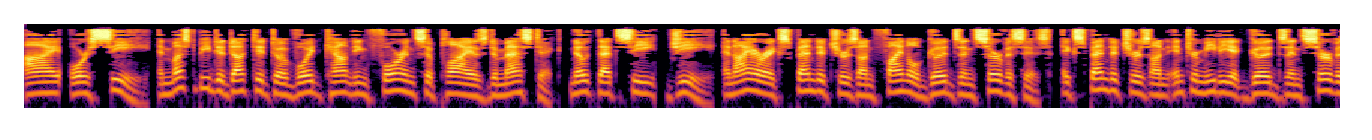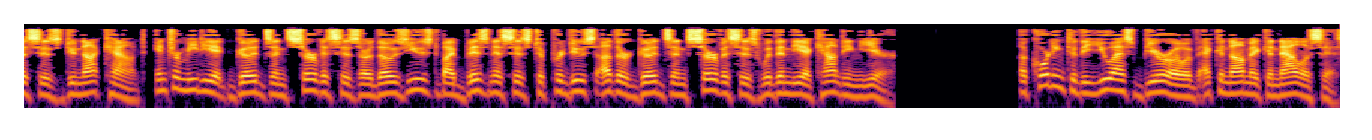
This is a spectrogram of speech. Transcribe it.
I, or C, and must be deducted to avoid counting foreign supply as domestic. Note that C, G, and I are expenditures on final goods and services. Expenditures on intermediate goods and services do not count. Intermediate goods and services are those used by businesses to produce other goods and services within the accounting year. According to the U.S. Bureau of Economic Analysis,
